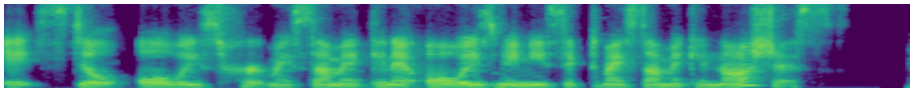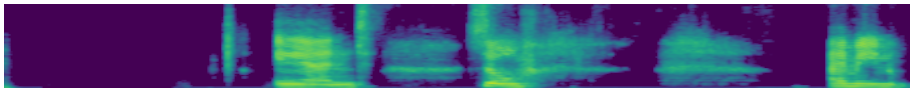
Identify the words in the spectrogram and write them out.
it still always hurt my stomach and it always made me sick to my stomach and nauseous. And so, I mean,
